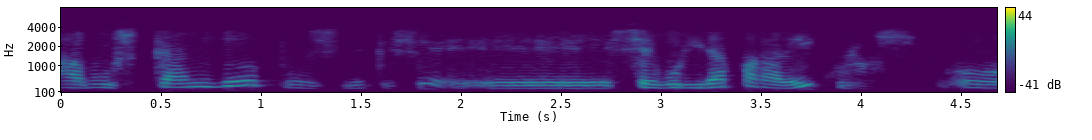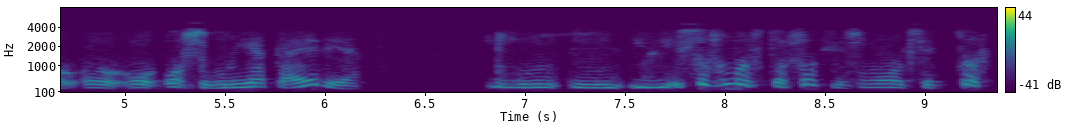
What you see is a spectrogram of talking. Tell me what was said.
a buscando, pues, yo qué sé, eh, seguridad para vehículos o, o- o- o seguridad aérea. Y, y, y esos son nuestros socios en el sector.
